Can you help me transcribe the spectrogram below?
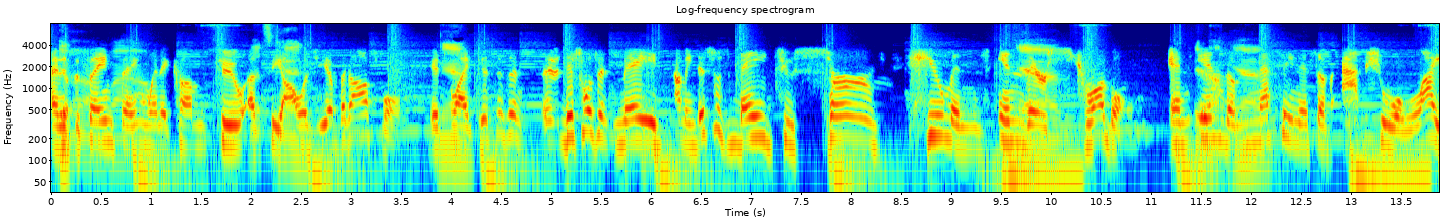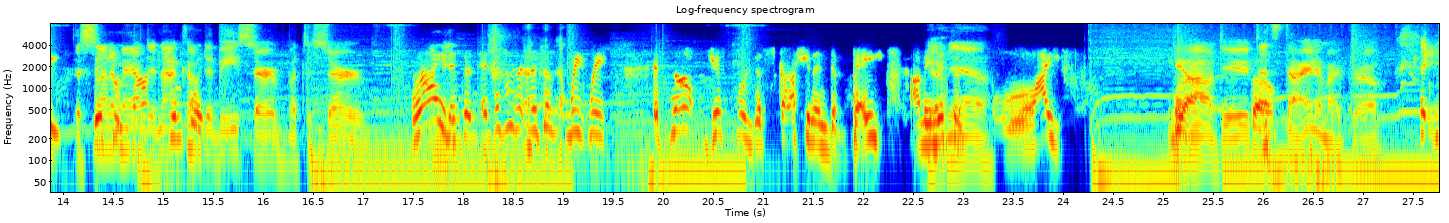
And yep. it's the same oh, wow. thing when it comes to a That's theology good. of the gospel. It's yeah. like this isn't, this wasn't made, I mean, this was made to serve humans in yeah. their struggle and yeah, in the yeah. messiness of actual life. The Son of Man did not simply, come to be served, but to serve. Right, and, and, this is this is we we. It's not just for discussion and debate. I mean, yeah, this is life. Wow, dude, so, that's dynamite, bro. you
